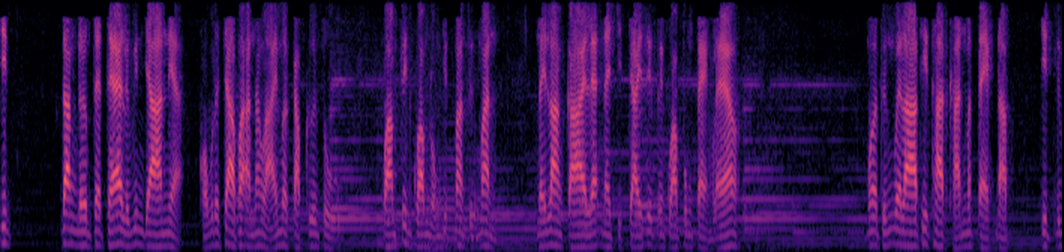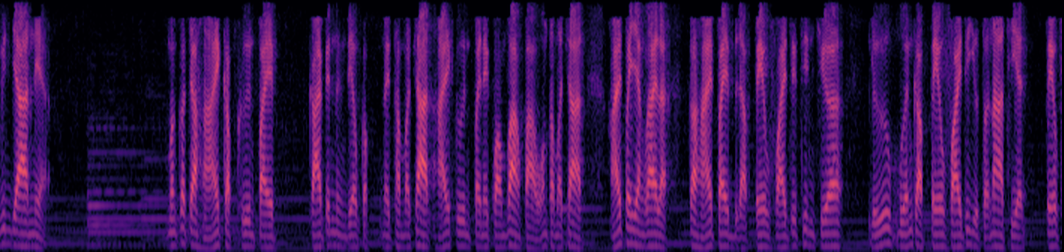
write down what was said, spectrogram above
จิตดั้งเดิมแท้ๆหรือวิญญาณเนี่ยของพระเจ้าพระอันทั้งหลายเมื่อกลับคืนสู่ ความสิ้นความหลงยึดมั่นถือมั่น ในร่างกายและในจิตใจซึ่งเป็นความปรุงแต่งแล้ว เมื่อถึงเวลาที่ธาตุขันมันแตกดับจิตหรือวิญญาณเนี่ย มันก็จะหายกลับคืนไปกลายเป็นหนึ่งเดียวกับในธรรมชาติ หายคืนไปในความว่างเปล่าของธรรมชาติ หายไปอย่างไรล่ะ ก็หายไปแบบเปลวไฟที่ทิ้นเชื้อ หรือเหมือนกับเปลวไฟที่อยู่ต่อหน้าเทียน เปลวไฟ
